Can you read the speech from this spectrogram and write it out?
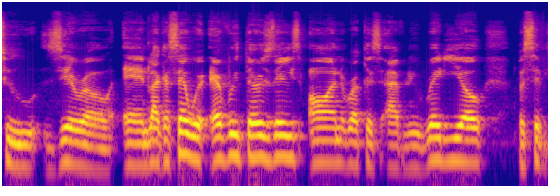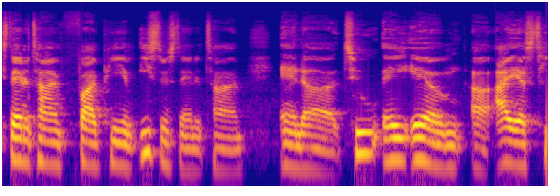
5420 and like i said we're every thursdays on ruckus avenue radio pacific standard time 5 p.m eastern standard time and uh, 2 a.m uh, ist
